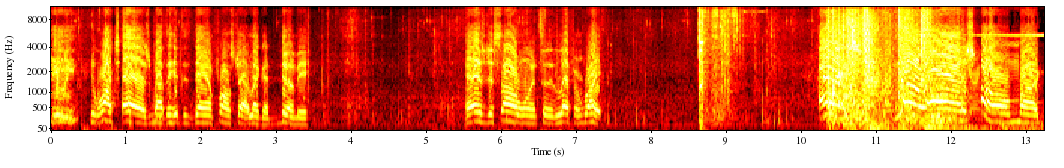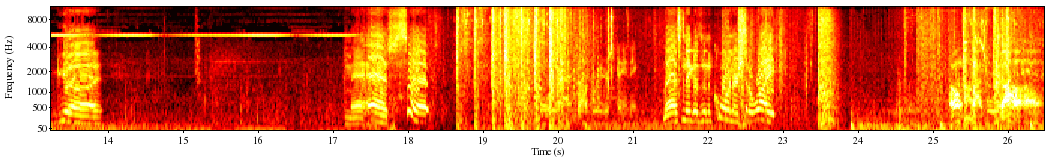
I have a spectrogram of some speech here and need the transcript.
Watch Ash about to hit this damn frost trap like a dummy. Ash just saw one to the left and right. Ash! No, Ash! Oh my god. Man, Ash sucked. Last operator standing. Last nigga's in the corner to the right. Oh my god.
